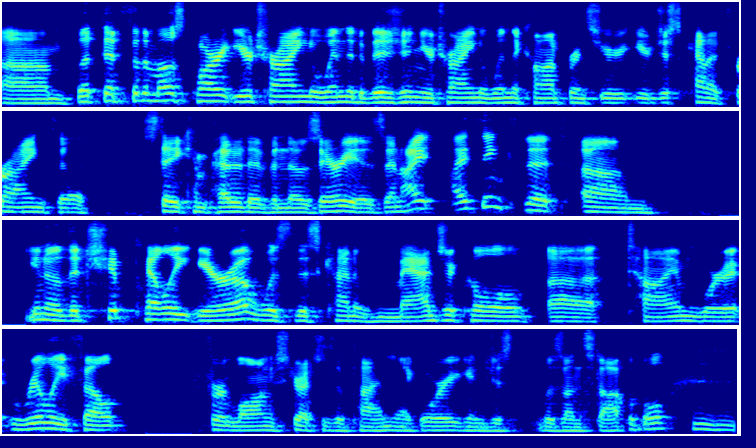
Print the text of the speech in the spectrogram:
Um, but that for the most part, you're trying to win the division, you're trying to win the conference, you're you're just kind of trying to stay competitive in those areas. And I I think that um, you know the Chip Kelly era was this kind of magical uh, time where it really felt for long stretches of time like Oregon just was unstoppable. Mm-hmm.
